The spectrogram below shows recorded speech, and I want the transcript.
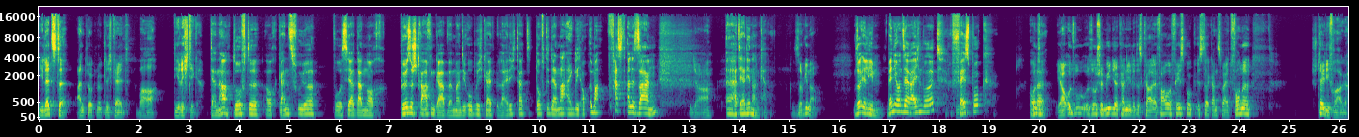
die letzte Antwortmöglichkeit war die richtige. Der Narr durfte auch ganz früher, wo es ja dann noch böse Strafen gab, wenn man die Obrigkeit beleidigt hat, durfte der Narr eigentlich auch immer fast alles sagen. Ja. Äh, hatte er die Narrenkappe. So genau. So, ihr Lieben, wenn ihr uns erreichen wollt, Facebook oder. Und, ja, unsere Social Media Kanäle des KLV, Facebook ist da ganz weit vorne. Stell die Frage.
